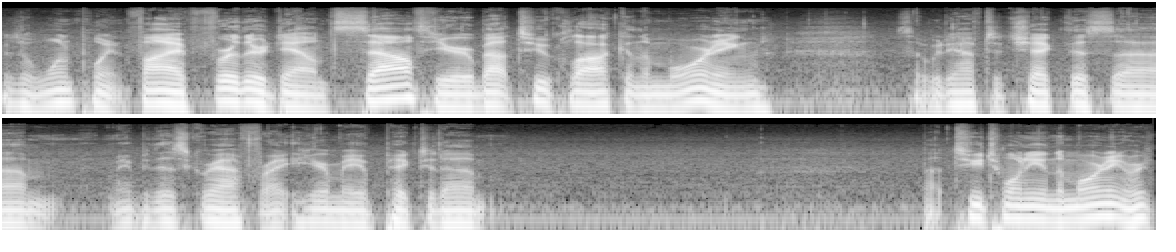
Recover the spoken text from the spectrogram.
There's a 1.5 further down south here, about two o'clock in the morning. So we'd have to check this. Um, maybe this graph right here may have picked it up. About 2:20 in the morning, or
